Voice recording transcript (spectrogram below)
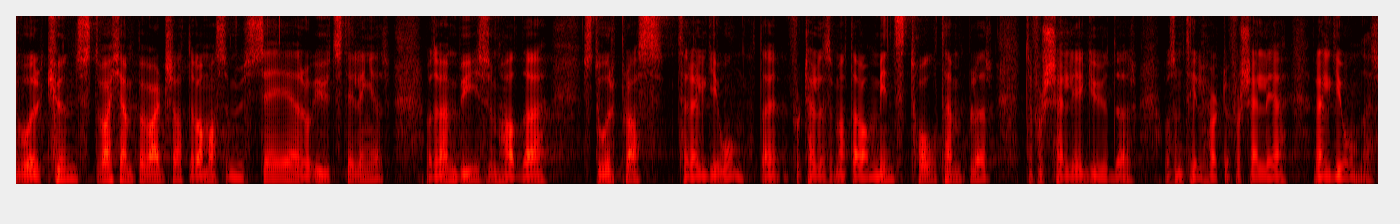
hvor kunst var kjempeverdsatt. Det var masse museer og utstillinger. Og det var en by som hadde stor plass til religion. Det fortelles om at det var minst tolv templer til forskjellige guder og som tilhørte forskjellige religioner.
